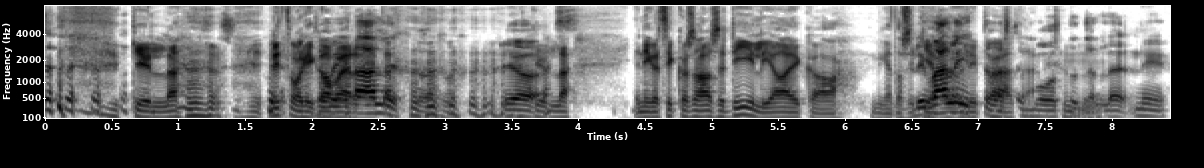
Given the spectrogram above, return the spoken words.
Kyllä, nyt voikin kavereita. Kyllä. Ja niin sitten kun saa se diili aikaa, mikä tosi niin välittömästi muuttuu tälleen, niin.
